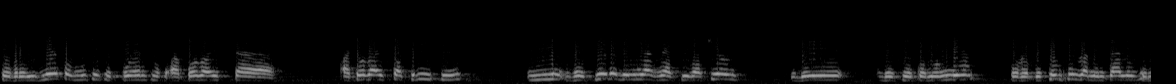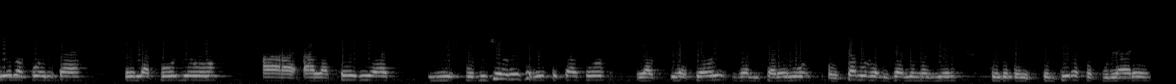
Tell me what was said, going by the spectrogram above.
sobrevivió con muchos esfuerzos a toda esta a toda esta crisis y requiere de una reactivación de, su economía, por lo que son fundamentales de nueva cuenta el apoyo a, las ferias y exposiciones, en este caso la, que hoy realizaremos, o estamos realizando más bien, junto con culturas populares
